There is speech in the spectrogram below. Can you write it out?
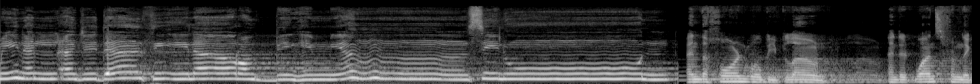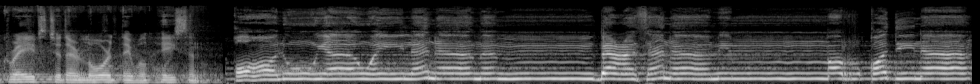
من الأجداث إلى ربهم ينسلون And the horn will be blown, and at once from the graves to their Lord they will hasten. قالوا يا ويلنا من بعثنا من مرقدنا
